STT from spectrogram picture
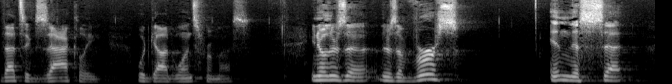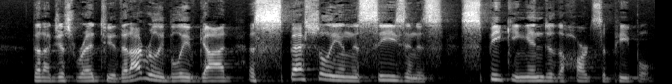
that's exactly what God wants from us. You know, there's a, there's a verse in this set that I just read to you that I really believe God, especially in this season, is speaking into the hearts of people.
